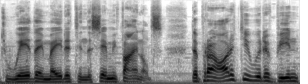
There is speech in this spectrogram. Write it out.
to where they made it in the semi finals, the priority would have been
